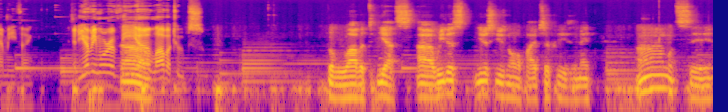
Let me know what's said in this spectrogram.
uh, ME thing. And do you have any more of the Oh. uh, lava tubes? The lava. Yes. Uh, we just you just use normal pipes. They're pretty easy to make. Um, let's see.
